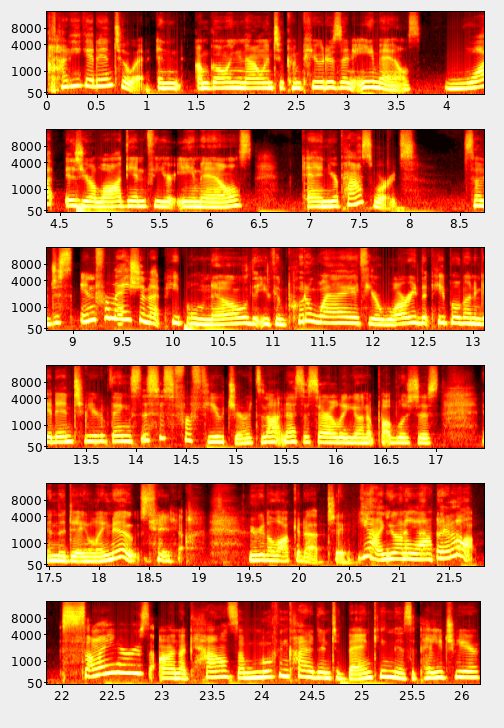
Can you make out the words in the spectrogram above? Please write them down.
How do you get into it? And I'm going now into computers and emails. What is your login for your emails and your passwords? So just information that people know that you can put away if you're worried that people are going to get into your things. This is for future. It's not necessarily going to publish this in the daily news. yeah. You're going to lock it up too. Yeah, you're going to lock it up. Signers on accounts. I'm moving kind of into banking. There's a page here.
